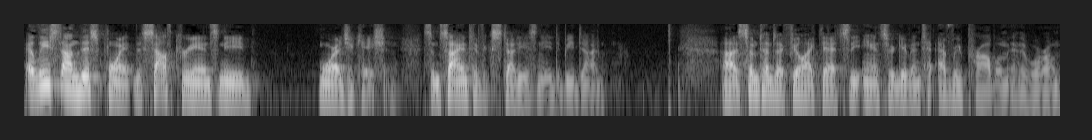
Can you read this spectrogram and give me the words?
at least on this point, the South Koreans need more education. Some scientific studies need to be done. Uh, sometimes I feel like that's the answer given to every problem in the world.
